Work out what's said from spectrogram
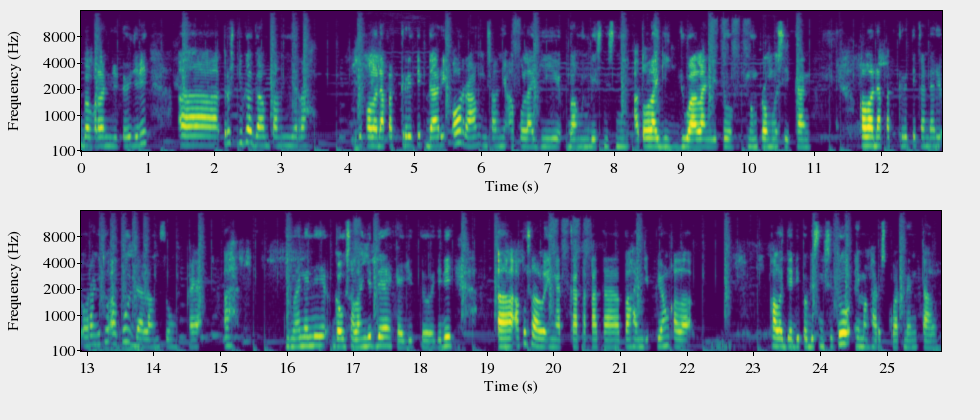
baperan gitu. Jadi eh, terus juga gampang nyerah. Jadi kalau dapat kritik dari orang, misalnya aku lagi bangun bisnis nih atau lagi jualan gitu, mempromosikan. Kalau dapat kritikan dari orang itu aku udah langsung kayak ah gimana nih, gak usah lanjut deh kayak gitu. Jadi eh, aku selalu ingat kata-kata Pak Han Ji Pyong kalau kalau jadi pebisnis itu emang harus kuat mental.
